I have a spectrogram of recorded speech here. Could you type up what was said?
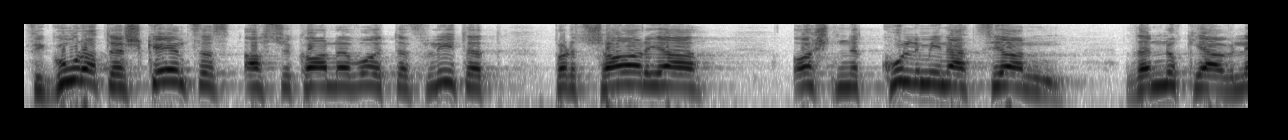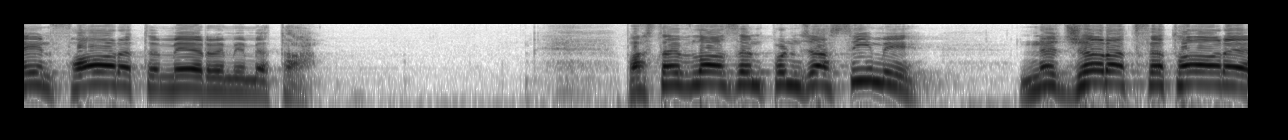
figurat e shkencës as që ka nevojë të flitet, përçarja Është në kulminacion dhe nuk ia vlen fare të merremi me ta. Pastaj vllazën, përngjasimi në gjërat fetare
